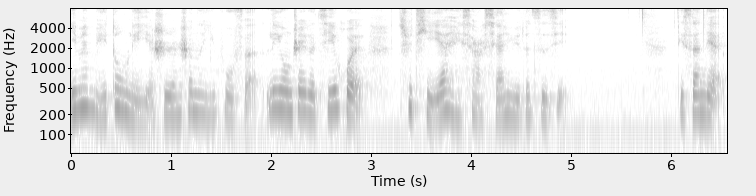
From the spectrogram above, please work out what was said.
因为没动力也是人生的一部分，利用这个机会去体验一下咸鱼的自己。第三点，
